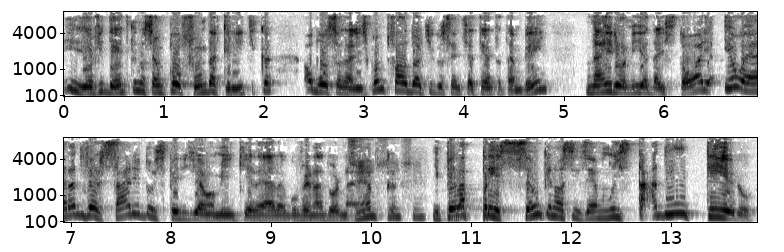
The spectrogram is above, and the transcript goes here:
E é evidente que nós temos profunda crítica ao bolsonarismo. Quando fala do artigo 170 também, na ironia da história, eu era adversário do Esperidião Amin, que ele era governador na sim, época, sim, sim. e pela pressão que nós fizemos no estado inteiro,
